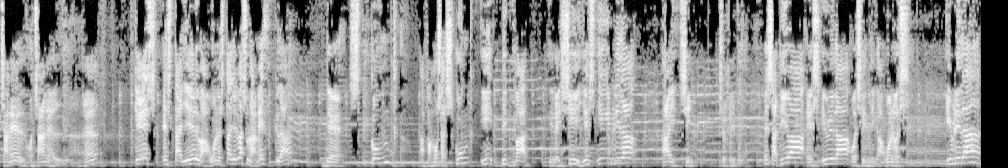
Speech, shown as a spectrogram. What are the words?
Chanel o Chanel, ¿eh? ¿Qué es esta hierba? Bueno, esta hierba es una mezcla de skunk, la famosa skunk, y Big Bad. Diréis, sí, y es híbrida. Ay, sí, soy gilipollas. ¿Es sativa, es híbrida o es índica? Bueno, es híbrida,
